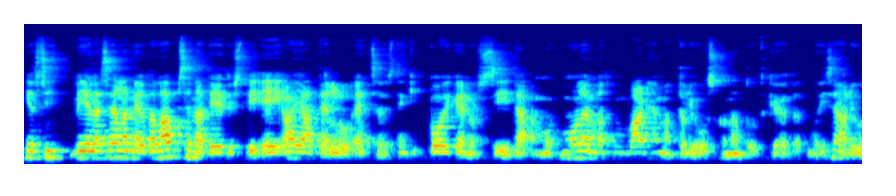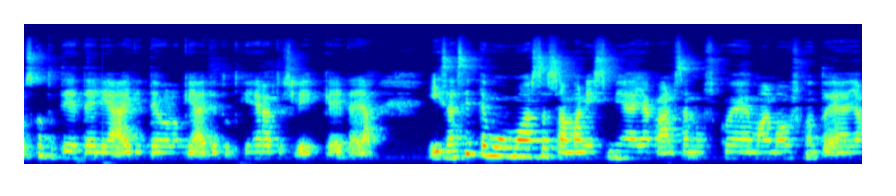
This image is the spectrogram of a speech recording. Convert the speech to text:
Ja sitten vielä sellainen, jota lapsena tietysti ei ajatellut, että se olisi jotenkin poikennut siitä, mutta molemmat mun vanhemmat oli uskonnon tutkijoita. Mun isä oli uskontotieteilijä, äiti teologia, äiti tutki herätysliikkeitä ja isä sitten muun muassa samanismia ja kansanuskoja ja maailmanuskontoja ja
